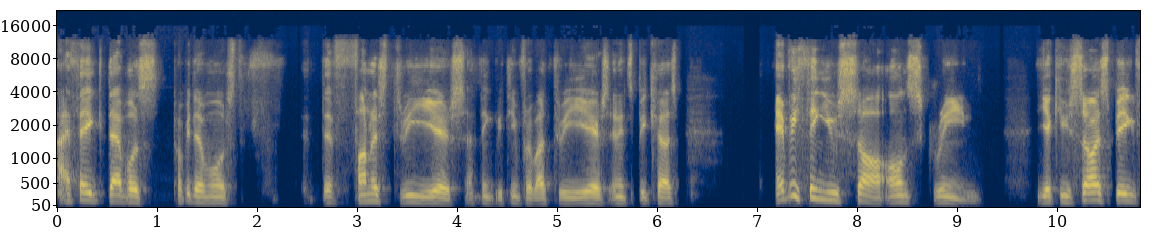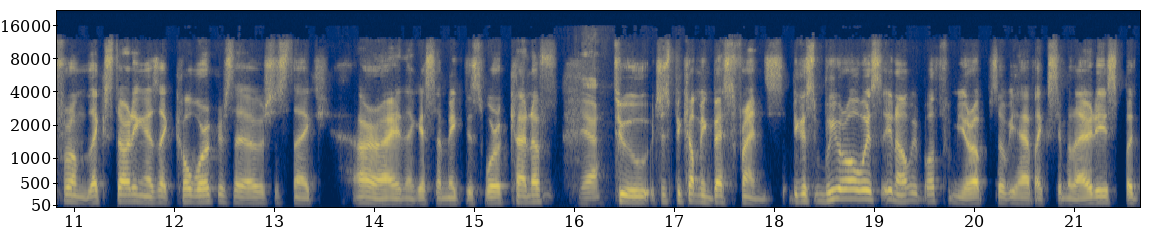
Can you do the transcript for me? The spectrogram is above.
I think that was probably the most the funnest three years. I think we teamed for about three years, and it's because everything you saw on screen like you saw us being from like starting as like co-workers that I was just like, all right, I guess I make this work kind of yeah to just becoming best friends because we were always, you know, we're both from Europe, so we have like similarities, but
